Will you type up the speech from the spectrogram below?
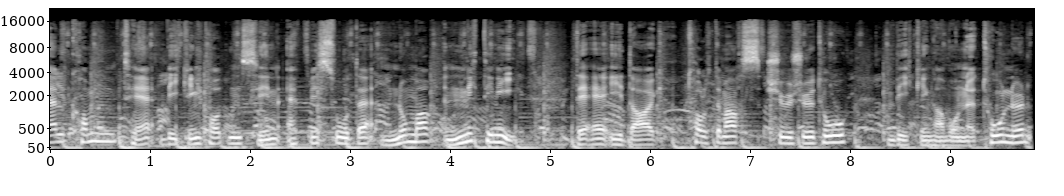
Velkommen til Vikingpodden sin episode nummer 99. Det er i dag 12. mars 2022. Viking har vunnet 2-0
